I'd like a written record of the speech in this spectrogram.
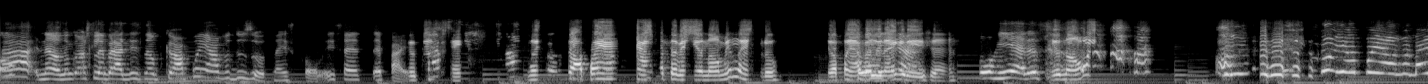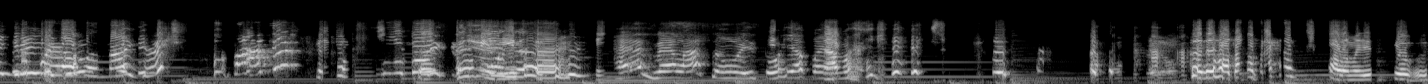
Ah, não, não gosto de lembrar disso, não, porque eu apanhava dos outros na escola. Isso é, é pai. Eu também. Eu apanhava também, eu não me lembro. Eu apanhava ali na igreja. Corria, era assim, Eu não apanhava na igreja. Apanhava na igreja. Revelações. Corria e apanhava na igreja. Quando eu voltava pra casa da escola, mas eu,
